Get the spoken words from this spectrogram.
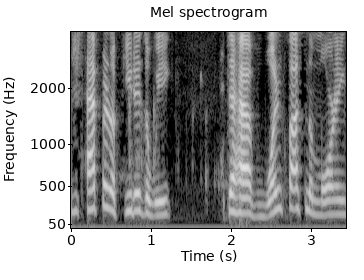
just happened a few days a week to have one class in the morning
